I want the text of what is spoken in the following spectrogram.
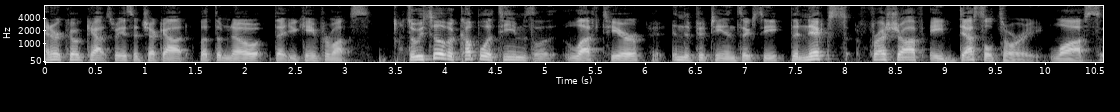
Enter code capspace at checkout. Let them know that you came from us. So we still have a couple of teams left here in the 15 and 60. The Knicks, fresh off a desultory loss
